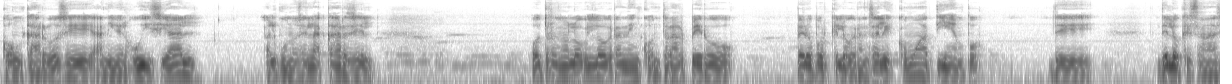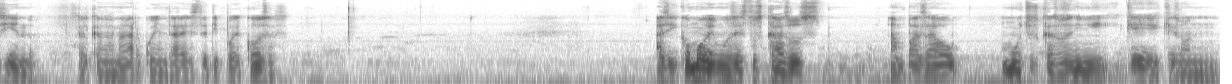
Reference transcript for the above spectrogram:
con cargos eh, a nivel judicial, algunos en la cárcel, otros no lo logran encontrar pero, pero porque logran salir como a tiempo de, de lo que están haciendo, se alcanzan a dar cuenta de este tipo de cosas. así como vemos estos casos, han pasado muchos casos que, que son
